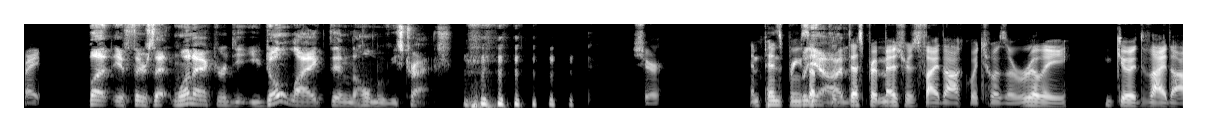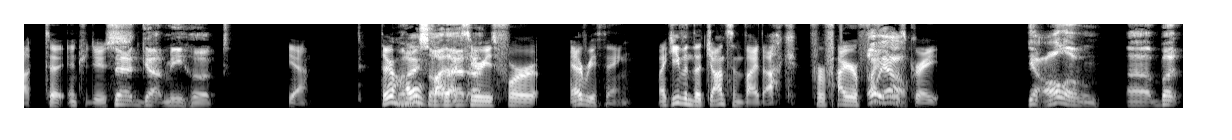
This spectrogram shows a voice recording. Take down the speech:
Right. But if there's that one actor that you don't like, then the whole movie's trash. sure. And Pins brings But up yeah, the I- Desperate Measures Vidoc, which was a really good Vidoc to introduce That got me hooked. Yeah. Their when whole Vidoc that, I- series for everything. Like even the Johnson Vidoc for Firefight Oh, yeah. was great. Yeah, all of them. Uh, but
